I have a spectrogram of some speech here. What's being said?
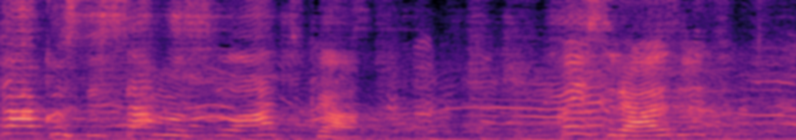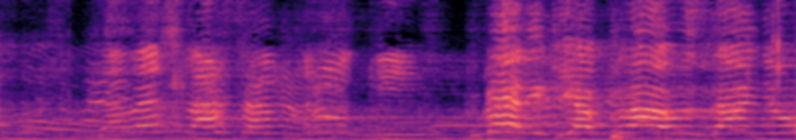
kako si samo slatka. Koji si razred? završila sam drugi Veliki aplauz za nju.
